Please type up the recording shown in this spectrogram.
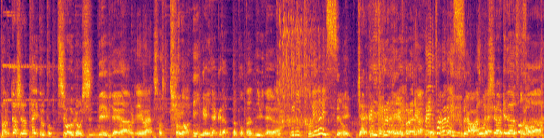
何かしらタイトル取ってしまうかもしんねえみたいな。これはちょっと。ケインがいなくなった途端にみたいな。逆に取れないっすよ。え逆に取れないよこれ。逆に取れないっすよマジで。申し訳なささそう。が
